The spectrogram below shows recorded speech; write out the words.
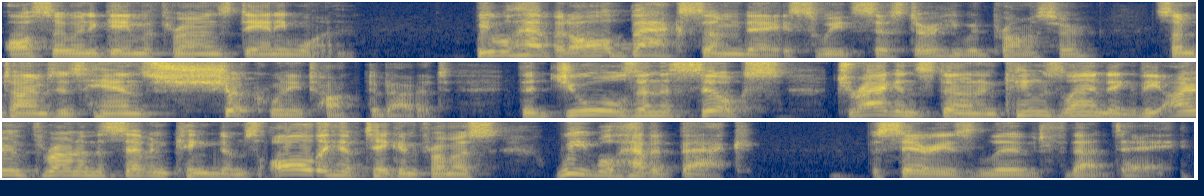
Also in a Game of Thrones, Danny won. We will have it all back someday, sweet sister, he would promise her. Sometimes his hands shook when he talked about it. The jewels and the silks, Dragonstone and King's Landing, the Iron Throne and the Seven Kingdoms, all they have taken from us, we will have it back. Viserys lived for that day.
